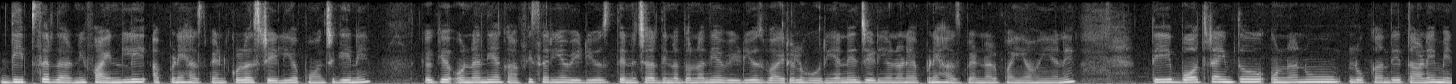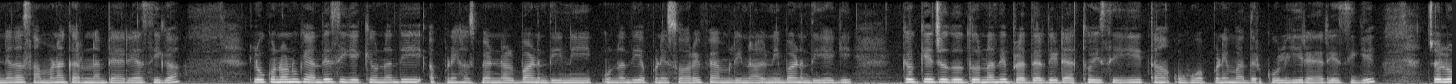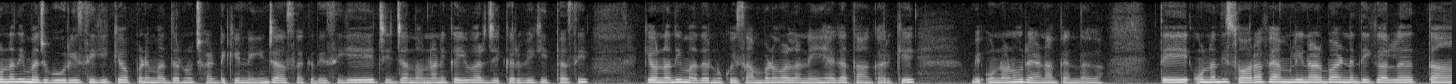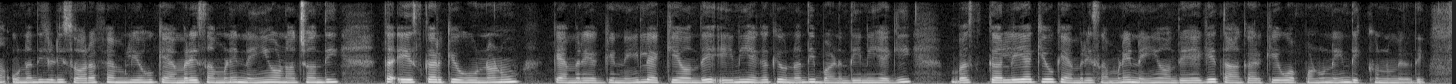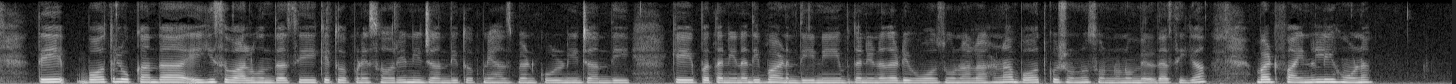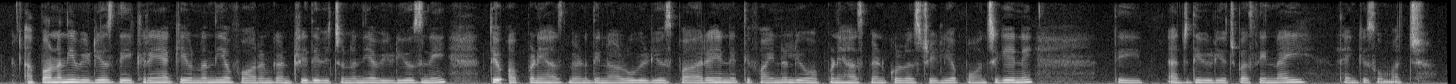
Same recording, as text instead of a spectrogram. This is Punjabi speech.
ਦੀਪ ਸਰਦਾਰਨੀ ਫਾਈਨਲੀ ਆਪਣੇ ਹਸਬੰਡ ਕੋਲ ਆਸਟ੍ਰੇਲੀਆ ਪਹੁੰਚ ਗਏ ਨੇ, ਕਿਉਂਕਿ ਉਹਨਾਂ ਦੀਆਂ ਕਾਫੀ ਸਾਰੀਆਂ ਵੀਡੀਓਜ਼ ਤਿੰਨ ਚਾਰ ਦਿਨਾਂ ਤੋਂ ਉਹਨਾਂ ਦੀਆਂ ਵੀਡੀਓਜ਼ ਵਾਇਰਲ ਹੋ ਰਹੀਆਂ ਨੇ, ਜਿਹੜੀਆਂ ਉਹਨਾਂ ਨੇ ਆਪਣੇ ਹਸਬੰਡ ਨਾਲ ਪਾਈਆਂ ਹੋਈਆਂ ਨੇ। ਤੇ ਬਹੁਤ ਟਾਈਮ ਤੋਂ ਉਹਨਾਂ ਨੂੰ ਲੋਕਾਂ ਦੇ ਤਾਣੇ ਮੇਨਿਆਂ ਦਾ ਸਾਹਮਣਾ ਕਰਨਾ ਪੈ ਰਿਹਾ ਸੀਗਾ। ਲੋਕ ਉਹਨਾਂ ਨੂੰ ਕਹਿੰਦੇ ਸੀਗੇ ਕਿ ਉਹਨਾਂ ਦੀ ਆਪਣੇ ਹਸਬੰਡ ਨਾਲ ਬਣਦੀ ਨਹੀਂ ਉਹਨਾਂ ਦੀ ਆਪਣੇ ਸਹੁਰੇ ਫੈਮਿਲੀ ਨਾਲ ਨਹੀਂ ਬਣਦੀ ਹੈਗੀ। ਕਿਉਂਕਿ ਜਦੋਂ ਤੋਂ ਉਹਨਾਂ ਦੇ ਬ੍ਰਦਰ ਦੀ ਡੈਥ ਹੋਈ ਸੀਗੀ, ਤਾਂ ਉਹ ਆਪਣੇ ਮਦਰ ਕੋਲ ਹੀ ਰਹਿ ਰਹੇ ਸੀਗੇ। ਚਲੋ ਉਹਨਾਂ ਦੀ ਮਜਬੂਰੀ ਸੀਗੀ ਕਿ ਉਹ ਆਪਣੇ ਮਦਰ ਨੂੰ ਛੱਡ ਕੇ ਨਹੀਂ ਜਾ ਸਕਦੇ ਸੀਗੇ। ਇਹ ਚੀਜ਼ਾਂ ਦਾ ਉਹਨਾਂ ਨੇ ਕਈ ਵਾਰ ਜ਼ਿਕਰ ਵੀ ਕੀਤਾ ਸੀ ਕਿ ਉਹਨਾਂ ਦੀ ਮਦਰ ਨੂੰ ਕੋਈ ਸਾਂਭਣ ਵਾਲਾ ਨਹੀਂ ਹੈਗਾ, ਤਾਂ ਕਰਕੇ ਵੀ ਉਹਨਾਂ ਨੂੰ ਰਹਿਣਾ ਪੈਂਦਾ ਗਾ। ਤੇ ਉਹਨਾਂ ਦੀ ਸਹੁਰਾ ਫੈਮਿਲੀ ਨਾਲ ਬਣਨ ਦੀ ਗੱਲ, ਤਾਂ ਉਹਨਾਂ ਦੀ ਜਿਹੜੀ ਸਹੁਰਾ ਫੈਮਿਲੀ ਉਹ ਕੈਮਰੇ ਸਾਹਮਣੇ ਨਹੀਂ ਆਉਣਾ ਚਾਹੁੰਦੀ। ਤਾਂ ਇਸ ਕਰਕੇ ਉਹ ਉਹਨਾਂ ਨੂੰ ਕੈਮਰੇ ਅੱਗੇ ਨਹੀਂ ਲੈ ਕੇ ਆਉਂਦੇ। ਇਹ ਨਹੀਂ ਹੈਗਾ ਕਿ ਉਹਨਾਂ ਦੀ ਬਣਦੀ ਨਹੀਂ ਹੈਗੀ। ਬਸ ਗੱਲ ਇਹ ਹੈ ਕਿ ਉਹ ਕੈਮਰੇ ਸਾਹਮਣੇ ਨਹੀਂ ਆਉਂਦੇ ਹੈਗੇ, ਤਾਂ ਕਰਕੇ ਉਹ ਆਪਾਂ ਨੂੰ ਨਹੀਂ ਦੇਖਣ ਨੂੰ ਮਿਲਦੇ। ਤੇ ਬਹੁਤ ਲੋਕਾਂ ਦਾ ਇਹੀ ਸਵਾਲ ਹੁੰਦਾ ਸੀ ਕਿ ਤੂੰ ਆਪਣੇ ਸਹੁਰੇ ਨਹੀਂ ਜਾਂਦੀ, ਤੂੰ ਆਪਣੇ ਹਸਬੰਡ ਕੋਲ ਨਹੀਂ ਜਾਂਦੀ, ਕਿ ਪਤਾ ਨਹੀਂ ਇਹਨਾਂ ਦੀ ਬਣਦੀ ਨਹੀਂ, ਪਤਾ ਨਹੀਂ ਇਹਨਾਂ ਦਾ ਡਿਵੋਰਸ ਹੋਣ ਵਾਲਾ, ਹਨਾ, ਬਹੁਤ ਕੁਝ ਉਹਨੂੰ ਸੁਣਨ ਨੂੰ ਮਿਲਦਾ ਸੀਗਾ। ਬਟ ਫਾਈਨਲੀ ਹੁਣ ਆਪਾਂ ਉਹਨਾਂ ਦੀਆਂ ਵੀਡੀਓਜ਼ ਦੇਖ ਰਹੇ ਹਾਂ ਕਿ ਉਹਨਾਂ ਦੀਆਂ ਫੋਰਨ ਕੰਟਰੀ ਦੇ ਵਿੱਚ ਉਹਨਾਂ ਦੀਆਂ ਵੀਡੀਓਜ਼ ਨੇ ਤੇ ਉਹ ਆਪਣੇ ਹਸਬੰਡ ਦੇ ਨਾਲ ਉਹ ਵੀਡੀਓਜ਼ ਪਾ ਰਹੇ ਨੇ ਤੇ ਫਾਈਨਲੀ ਉਹ ਆਪਣੇ ਹਸਬੰਡ ਕੋਲ ਆਸਟ੍ਰੇਲੀਆ ਪਹੁੰਚ ਗਏ ਨੇ। ਤੇ ਅੱਜ ਦੀ ਵੀਡੀਓ 'ਚ ਬਸ ਇੰਨਾ ਹੀ। Thank you so much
